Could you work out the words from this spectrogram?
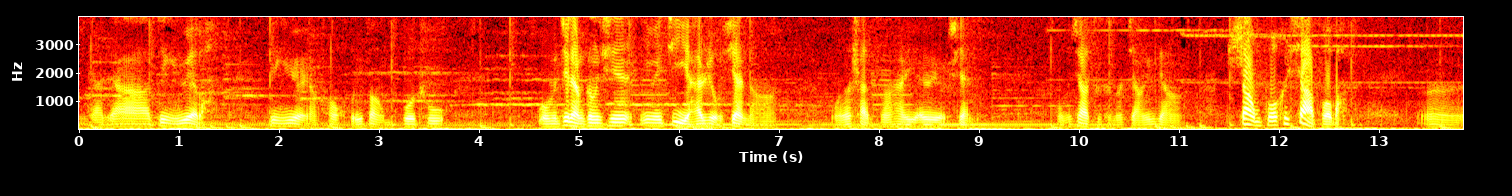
请大家订阅吧，订阅然后回放播出。我们尽量更新，因为记忆还是有限的啊，我的闪存还也是有限的。我们下次可能讲一讲上坡和下坡吧，嗯，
